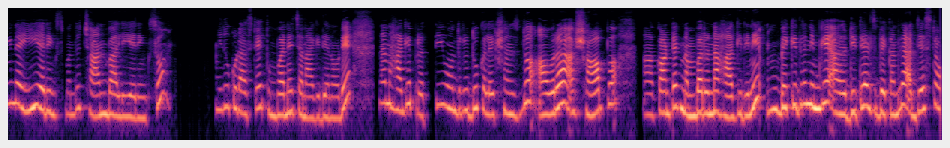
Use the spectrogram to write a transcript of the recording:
ಇನ್ನು ಈ ಇಯರಿಂಗ್ಸ್ ಬಂದು ಚಾನ್ಬಾಲಿ ಇಯರಿಂಗ್ಸು ಇದು ಕೂಡ ಅಷ್ಟೇ ತುಂಬಾ ಚೆನ್ನಾಗಿದೆ ನೋಡಿ. ನಾನು ಹಾಗೆ ಪ್ರತಿಯೊಂದ್ರದ್ದು ಕಲೆಕ್ಷನ್ಸ್ದು ಅವರ ಶಾಪ್ ಕಾಂಟ್ಯಾಕ್ಟ್ ನಂಬರನ್ನು ಹಾಕಿದ್ದೀನಿ. ಬೇಕಿದ್ದರೆ ನಿಮಗೆ ಡೀಟೇಲ್ಸ್ ಬೇಕಂದರೆ ಅದು ಜಸ್ಟ್ ಆ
